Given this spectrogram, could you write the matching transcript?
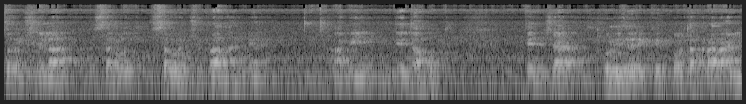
सुरक्षेला सर्व सर्वोच्च प्राधान्य आम्ही देत आहोत. त्यांच्या थोडी जरी किरकोळ तक्रार आली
